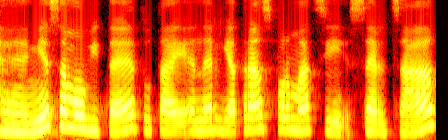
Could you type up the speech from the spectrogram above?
E, Niesamowite, tutaj energia transformacji serca.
